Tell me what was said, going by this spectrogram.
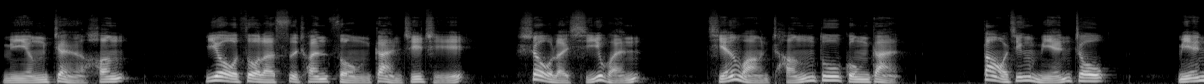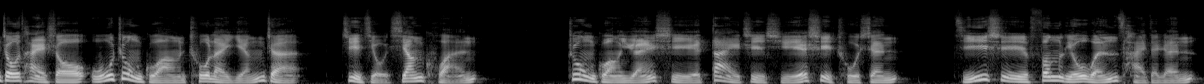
名振亨。又做了四川总干之职，受了檄文，前往成都公干。到经绵州，绵州太守吴仲广出来迎着，置酒相款。仲广原是代治学士出身，极是风流文采的人。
